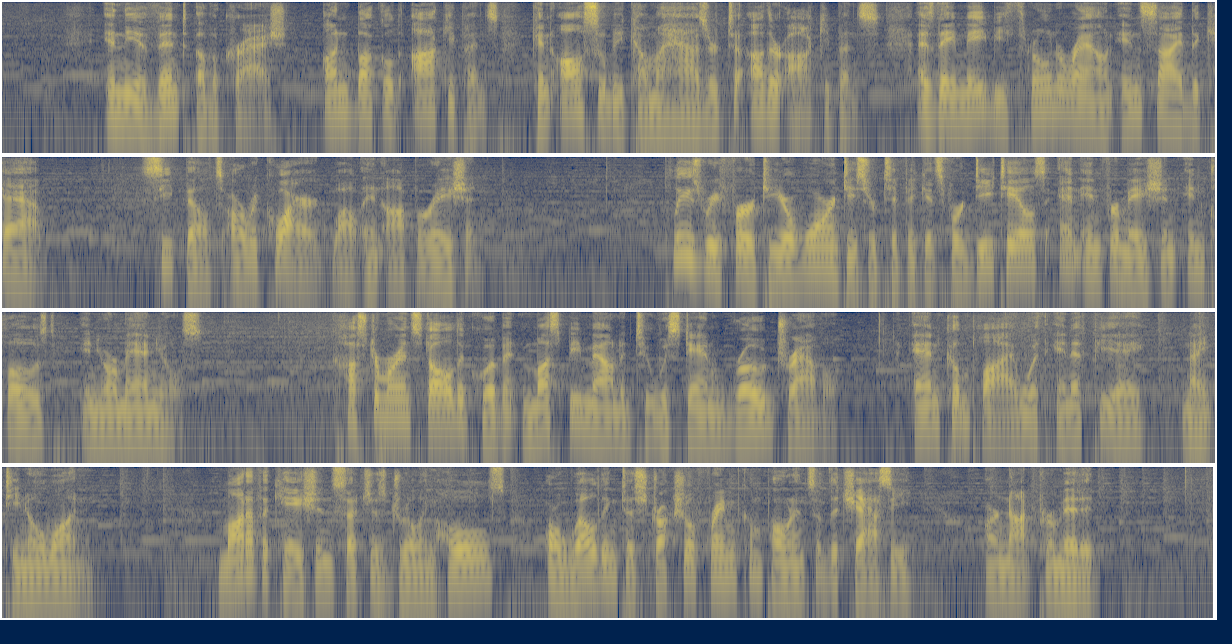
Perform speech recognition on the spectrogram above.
In the event of a crash, unbuckled occupants can also become a hazard to other occupants, as they may be thrown around inside the cab. Seatbelts are required while in operation. Please refer to your warranty certificates for details and information enclosed in your manuals. Customer installed equipment must be mounted to withstand road travel and comply with NFPA 1901. Modifications such as drilling holes or welding to structural frame components of the chassis are not permitted.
